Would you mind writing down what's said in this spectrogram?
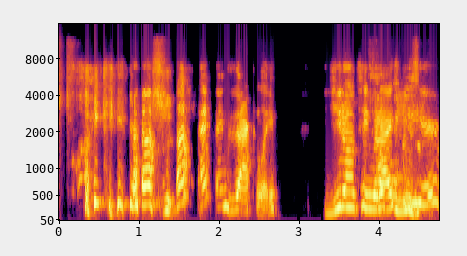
like exactly. You don't see what I see here?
